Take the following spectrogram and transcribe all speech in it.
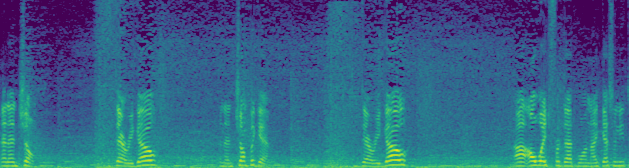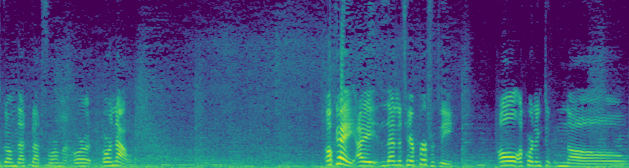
And then jump. There we go. And then jump again. There we go. Uh, I'll wait for that one. I guess I need to go on that platform or or now. Okay, I landed here perfectly. All according to no.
